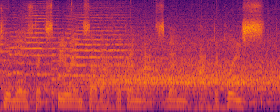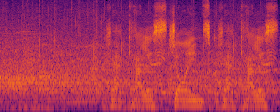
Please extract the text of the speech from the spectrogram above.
two most experienced South African batsmen at the crease. Jacques Kallis joins Jacques Kallis.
